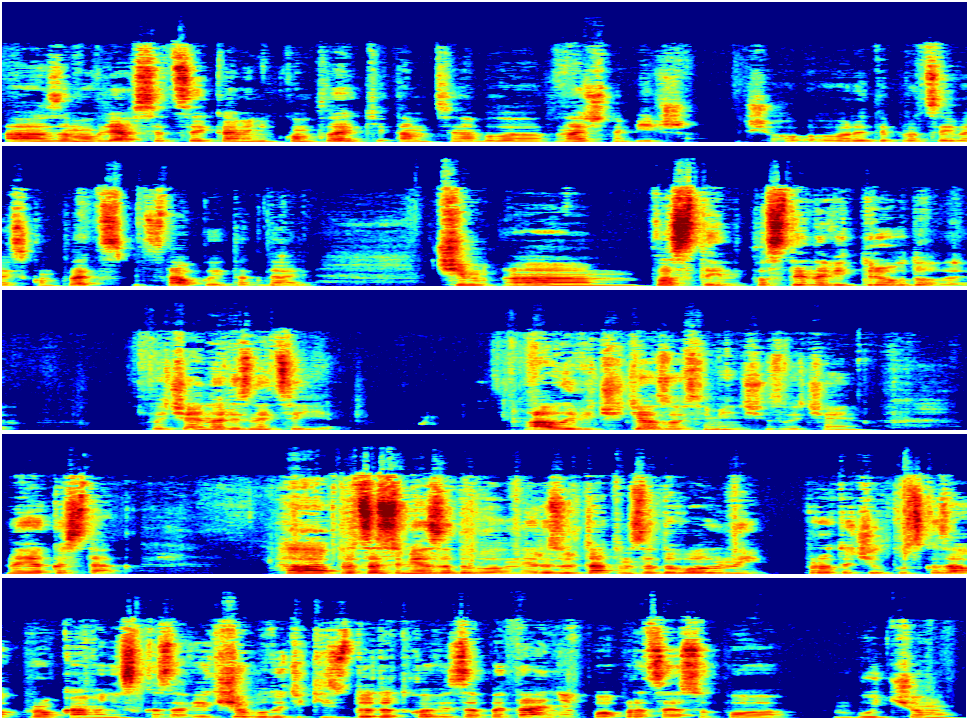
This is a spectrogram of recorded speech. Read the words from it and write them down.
а, замовлявся цей камінь в комплекті, там ціна була значно більша. якщо говорити про цей весь комплекс, підставку і так далі, чим е, пластини. Пластина від 3 доларів. Звичайно, різниця є. Але відчуття зовсім інші, звичайно. Ну, якось так. Процесом я задоволений. Результатом задоволений. Про точілку сказав, про камені сказав. Якщо будуть якісь додаткові запитання по процесу, по будь-чому,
